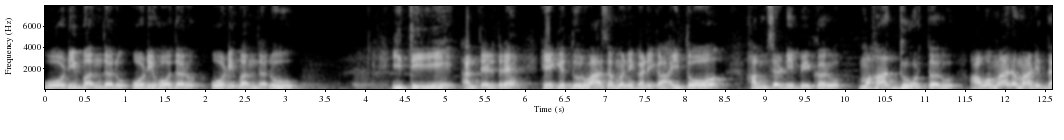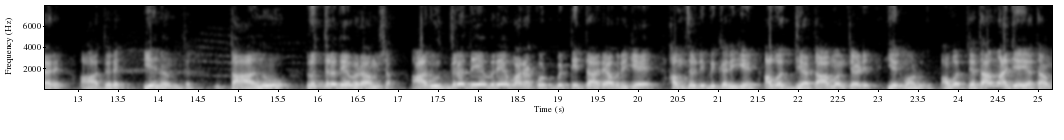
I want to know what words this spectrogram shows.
ಓಡಿ ಬಂದರು, ಓಡಿ ಹೋದರು, ಓಡಿ ಬಂದರು. ಇತಿ ಅಂತೇಳಿದರೆ ಹೇಗೆ ದುರ್ವಾಸ ಮುನಿಗಳಿಗಾಯಿತೋ ಹಂಸಡಿಪಿಕರು ಮಹಾಧೂರ್ತರು ಅವಮಾನ ಮಾಡಿದ್ದಾರೆ. ಆದರೆ ಏನಂತ? ತಾನು ರುದ್ರದೇವರ ಅಂಶ. ಆ ರುದ್ರದೇವರೇ ವರ ಕೊಟ್ಬಿಟ್ಟಿದ್ದಾರೆ ಅವರಿಗೆ ಹಂಸಡಿಬಿಕರಿಗೆ ಅವಧ್ಯತಾಮ್ ಅಂತೇಳಿ. ಏನು ಮಾಡೋದು? ಅವಧ್ಯತಾಮ್ ಅಜೇಯತಾಮ್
